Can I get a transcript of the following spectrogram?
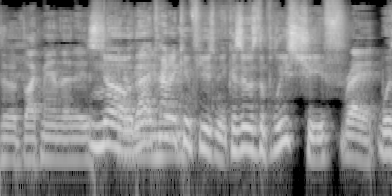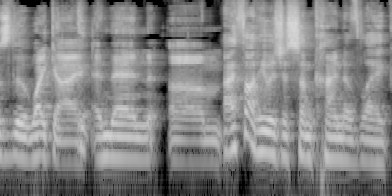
the black man that is no that kind of confused me because it was the police chief right was the white guy and then um I thought he was just some kind of like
